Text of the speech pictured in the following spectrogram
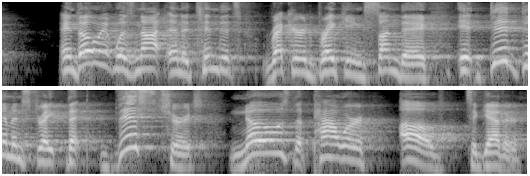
And though it was not an attendance record breaking Sunday, it did demonstrate that this church knows the power of together.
